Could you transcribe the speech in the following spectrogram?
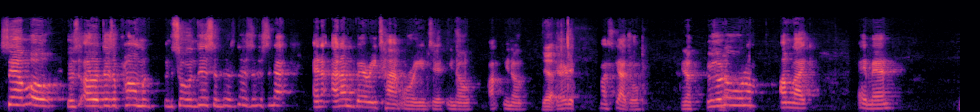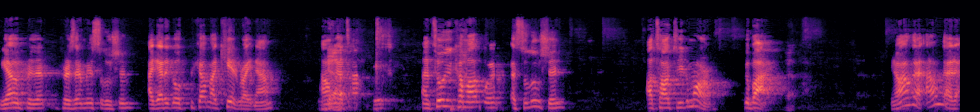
Sam. Oh, there's uh, there's a problem, and so in this and there's this and this and that, and and I'm very time oriented. You know, uh, you know. Yeah. There it is, my schedule. You know, he goes, no, no, no. I'm like, hey man, you haven't present, present me a solution. I got to go pick up my kid right now. I don't yeah. got time for this. Until you come up with a solution, I'll talk to you tomorrow. Goodbye. Yeah. You know, I don't, got, I don't got an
